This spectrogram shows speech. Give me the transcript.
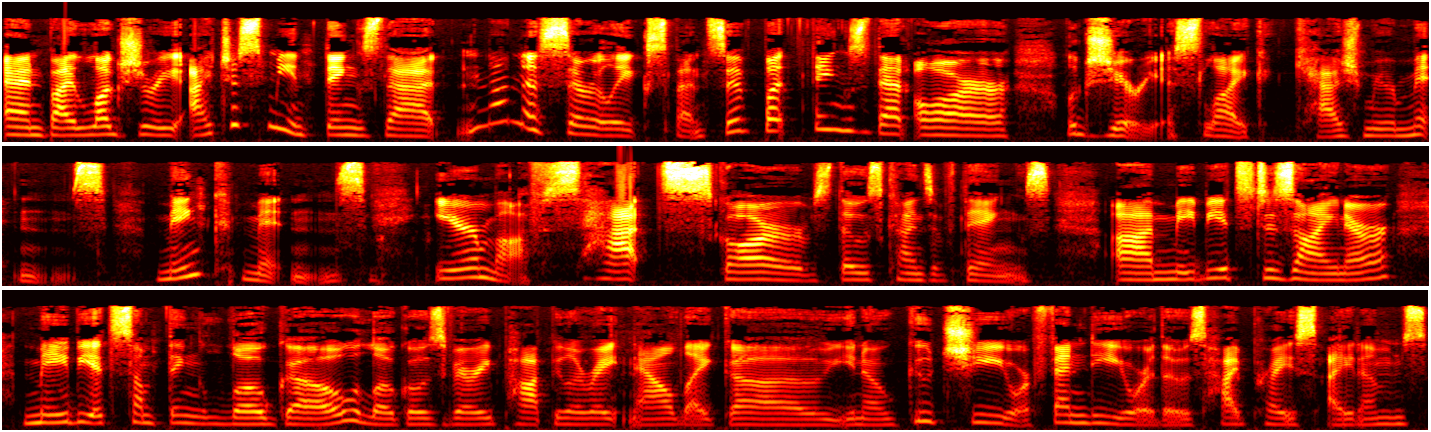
And by luxury, I just mean things that not necessarily expensive, but things that are luxurious, like cashmere mittens, mink mittens, earmuffs, hats, scarves, those kinds of things. Uh, maybe it's designer, maybe it's something logo. Logo is very popular right now, like uh, you know Gucci or Fendi or those high price items.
